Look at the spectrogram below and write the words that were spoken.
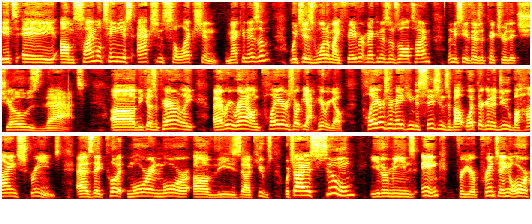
it's a um, simultaneous action selection mechanism, which is one of my favorite mechanisms of all time. Let me see if there's a picture that shows that. Uh, because apparently every round players are yeah here we go players are making decisions about what they're going to do behind screens as they put more and more of these uh, cubes which i assume either means ink for your printing or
